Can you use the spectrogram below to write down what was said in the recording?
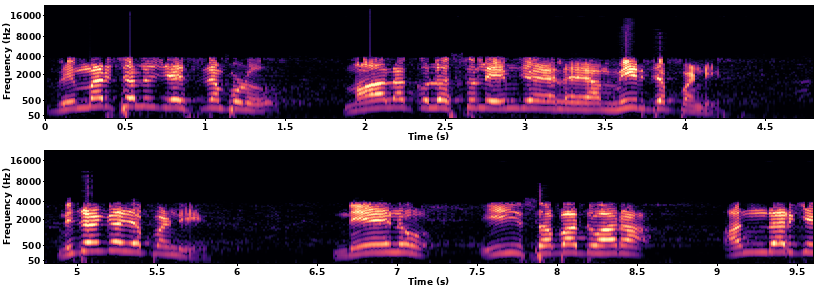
విమర్శలు చేసినప్పుడు మాల కులస్తులు ఏం చేయాలయ్యా? మీరు చెప్పండి. నిజంగా చెప్పండి. నేను ఈ సభ ద్వారా అందరికీ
